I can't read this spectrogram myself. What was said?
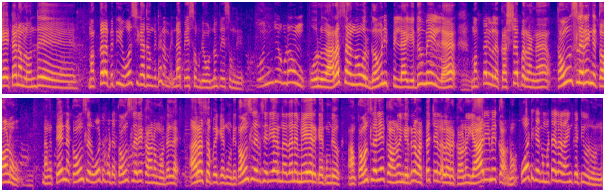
கேட்டால் நம்மளை வந்து மக்களை பற்றி யோசிக்காதவங்ககிட்ட நம்ம என்ன பேச முடியும்? ஒன்றும் பேச முடியாது. கொஞ்சம் கூட ஒரு அரசாங்கம் ஒரு கவனிப்பு இல்லை எதுவுமே இல்லை. மக்கள் இவ்வளோ கஷ்டப்படுறாங்க. கவுன்சிலரே இங்கே காணும். நாங்கள் தேடின கவுன்சிலர் ஓட்டு போட்ட கவுன்சிலரே காணும் முதல்ல. அரசை போய் கேட்க முடியும். கவுன்சிலர் சரியாக இருந்தால் தானே மேயரை கேட்க முடியும். அவன் கவுன்சிலரே காணும். இங்கே இருக்கிற வட்ட செயலாளரை காணும். யாரையுமே காணும். ஓட்டு கேட்க மாட்டா எல்லாம் ரைன் கட்டி வருவாங்க.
